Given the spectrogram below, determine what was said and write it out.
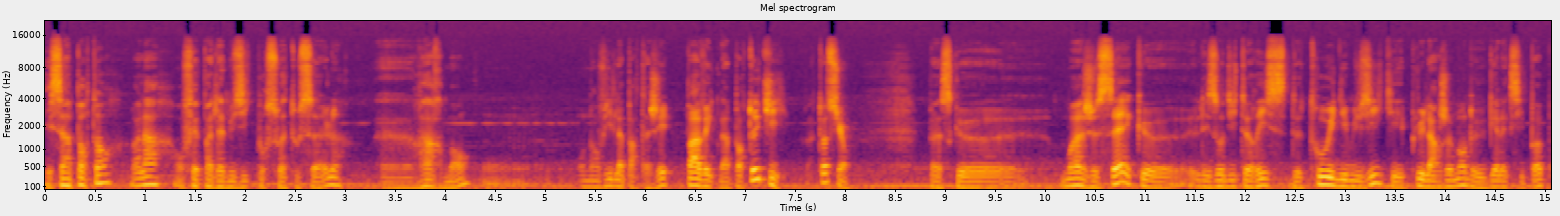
Et, c'est important, voilà. On fait pas de la musique pour soi tout seul. Rarement. On, on a envie de la partager. Pas avec n'importe qui. Attention. Parce que moi, je sais que les auditeuristes de True Indie Music et plus largement de Galaxy Pop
